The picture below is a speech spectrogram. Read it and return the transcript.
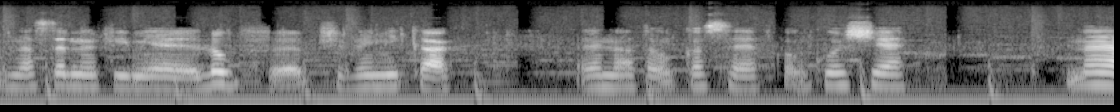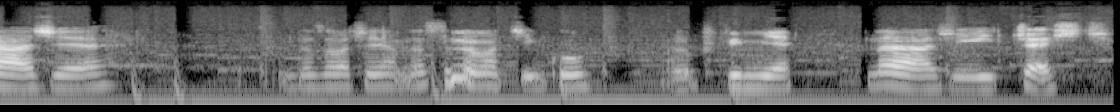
w następnym filmie lub e, przy wynikach e, na tą kosę w konkursie. Na razie. Do zobaczenia w następnym odcinku lub filmie. Na razie i cześć.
